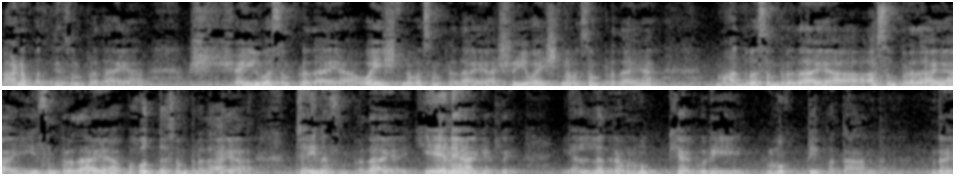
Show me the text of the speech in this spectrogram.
ಗಾಣಪತ್ಯ ಸಂಪ್ರದಾಯ, ಶೈವ ಸಂಪ್ರದಾಯ, ವೈಷ್ಣವ ಸಂಪ್ರದಾಯ, ಶ್ರೀ ವೈಷ್ಣವ ಸಂಪ್ರದಾಯ, ಮಾಧ್ವ ಸಂಪ್ರದಾಯ ಆ ಸಂಪ್ರದಾಯ, ಈ ಸಂಪ್ರದಾಯ, ಬೌದ್ಧ ಸಂಪ್ರದಾಯ ಜೈನ ಸಂಪ್ರದಾಯ ಏನೇ ಆಗಿರಲಿ ಎಲ್ಲದರ ಮುಖ್ಯ ಗುರಿ ಮುಕ್ತಿ ಪಥ ಅಂತ. ಅಂದರೆ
